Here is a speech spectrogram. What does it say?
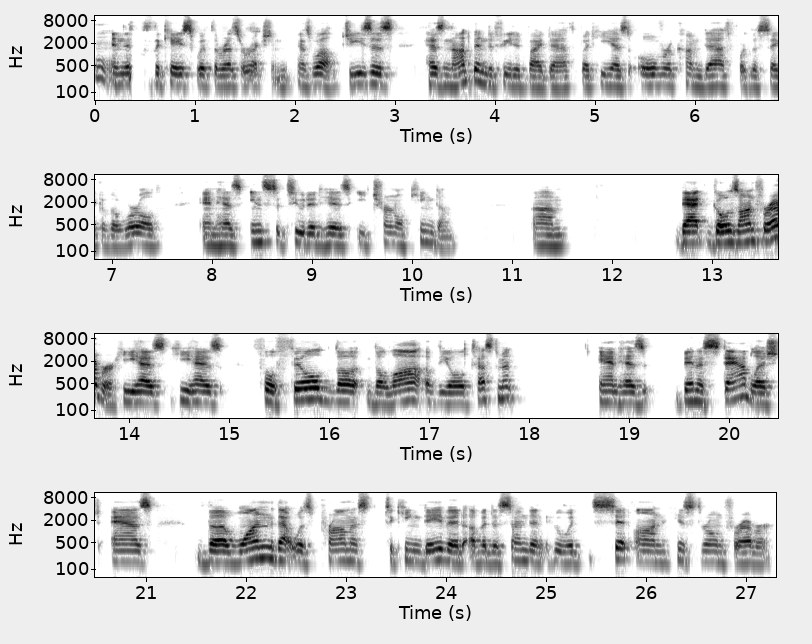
Hmm. And this is the case with the resurrection as well. Jesus has not been defeated by death, but he has overcome death for the sake of the world and has instituted his eternal kingdom. Um, that goes on forever. He has he has fulfilled the the law of the Old Testament and has been established as the one that was promised to King David of a descendant who would sit on his throne forever.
